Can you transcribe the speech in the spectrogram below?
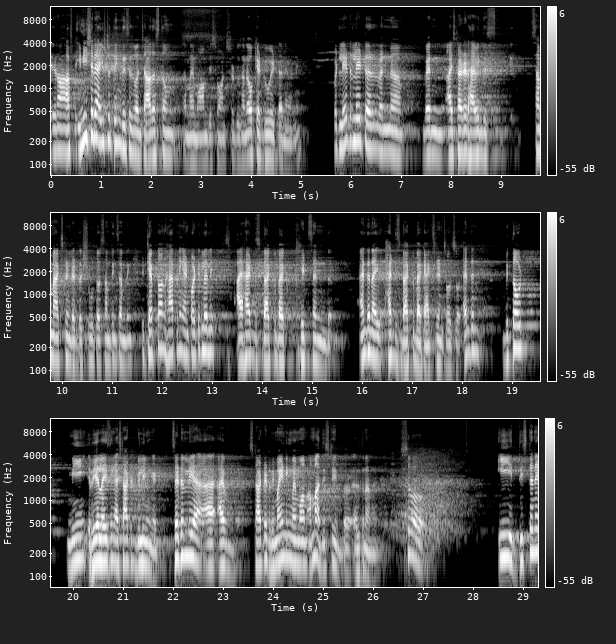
you know, after, initially I used to think this is one chadastam, my mom just wants to do something, okay, do it. and everything. But later, later, when, uh, when I started having this, some accident at the shoot or something, something, it kept on happening and particularly I had this back-to-back -back hits and, and then I had this back-to-back -back accidents also. And then without me realizing, I started believing it. Suddenly I, I, have started reminding my mom, Amma, this uh, trip, So, ఈ దిష్టి అనే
